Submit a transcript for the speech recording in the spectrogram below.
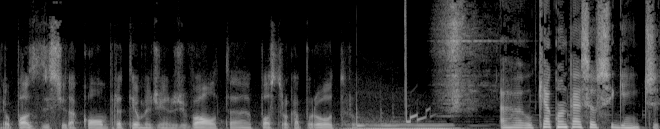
Eu posso desistir da compra, ter o meu dinheiro de volta, posso trocar por outro? Uh, o que acontece é o seguinte:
